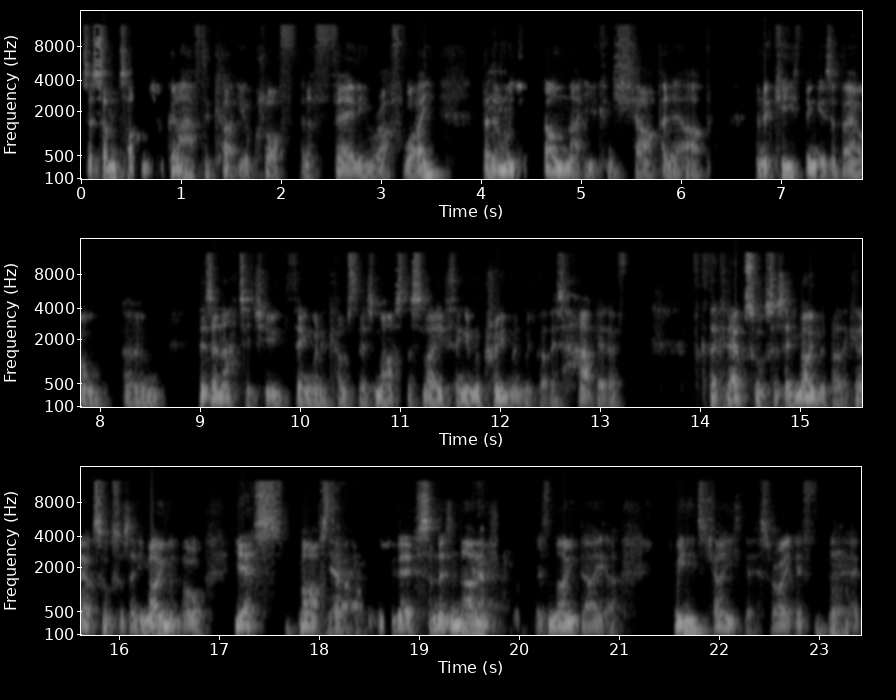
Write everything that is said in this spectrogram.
So sometimes you're going to have to cut your cloth in a fairly rough way, but then mm-hmm. once you've done that, you can sharpen it up. And the key thing is about um, there's an attitude thing when it comes to this master slave thing in recruitment. We've got this habit of they could outsource us any moment, right? They could outsource us any moment, or yes, master, yeah. I'll do this. And there's no yeah. there's no data. We need to change this, right? If mm.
